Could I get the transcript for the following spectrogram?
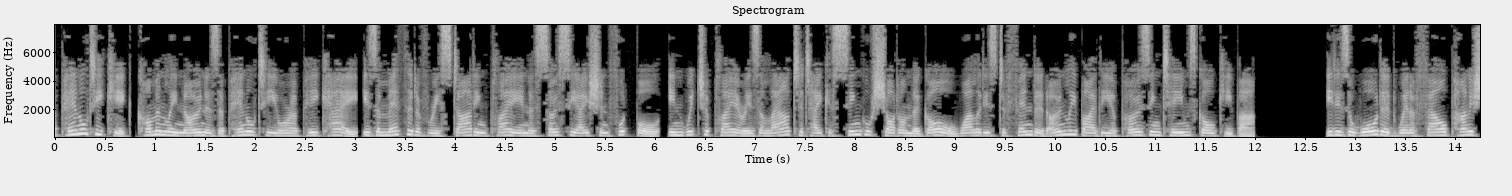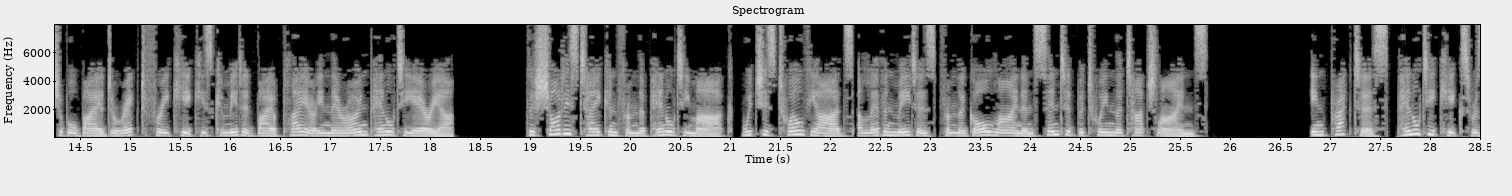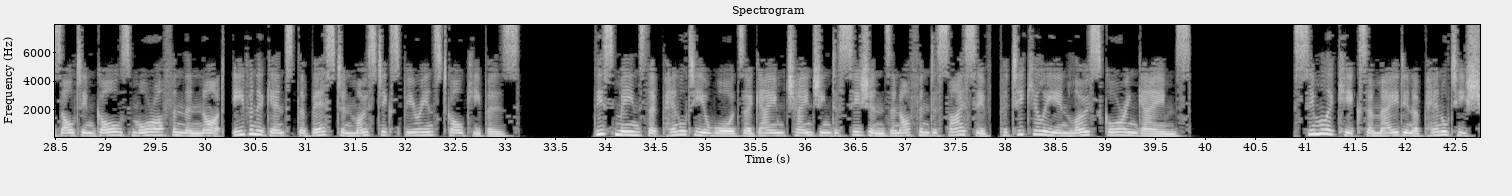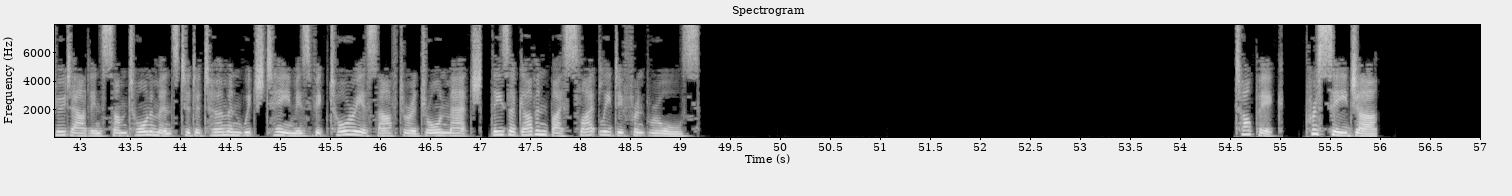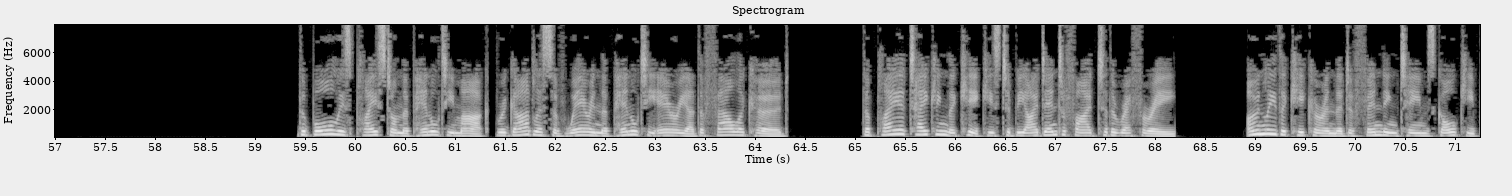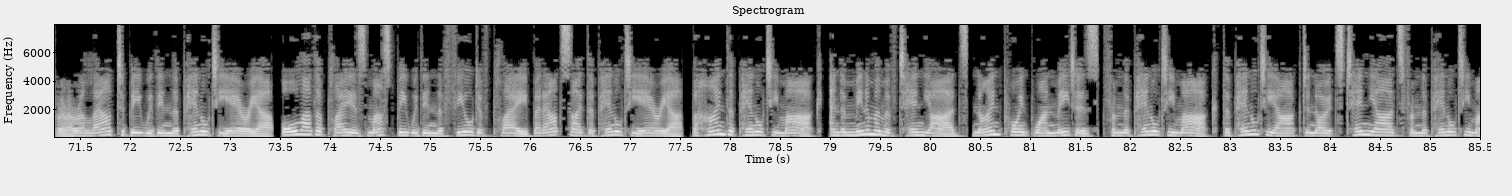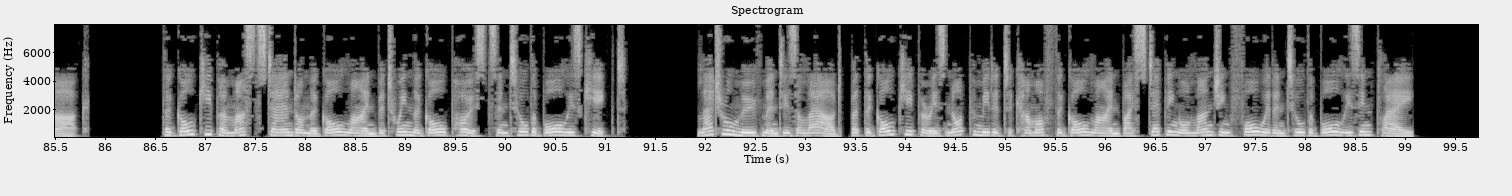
A penalty kick commonly known as a penalty or a PK is a method of restarting play in association football, in which a player is allowed to take a single shot on the goal while it is defended only by the opposing team's goalkeeper. It is awarded when a foul punishable by a direct free kick is committed by a player in their own penalty area. The shot is taken from the penalty mark, which is 12 yards 11 meters from the goal line and centered between the touch lines. In practice, penalty kicks result in goals more often than not, even against the best and most experienced goalkeepers. This means that penalty awards are game-changing decisions and often decisive, particularly in low-scoring games. Similar kicks are made in a penalty shootout in some tournaments to determine which team is victorious after a drawn match, these are governed by slightly different rules. Procedure The ball is placed on the penalty mark, regardless of where in the penalty area the foul occurred. The player taking the kick is to be identified to the referee. Only the kicker and the defending team's goalkeeper are allowed to be within the penalty area, all other players must be within the field of play but outside the penalty area, behind the penalty mark, and a minimum of 10 yards meters from the penalty mark the penalty arc denotes 10 yards from the penalty mark. The goalkeeper must stand on the goal line between the goal posts until the ball is kicked. Lateral movement is allowed, but the goalkeeper is not permitted to come off the goal line by stepping or lunging forward until the ball is in play.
